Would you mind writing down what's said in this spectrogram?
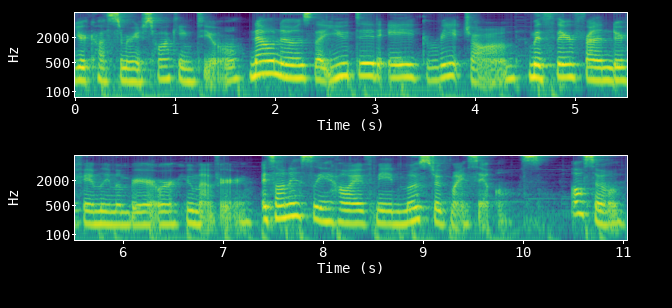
your customer is talking to now knows that you did a great job with their friend or family member or whomever. It's honestly how I've made most of my sales. Also,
